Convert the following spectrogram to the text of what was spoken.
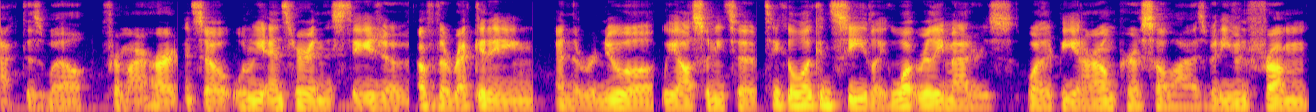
act as well from our heart. And so when we enter in the stage of of the reckoning and the renewal we also need to take a look and see like what really matters, whether it be in our own personal lives, but even from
